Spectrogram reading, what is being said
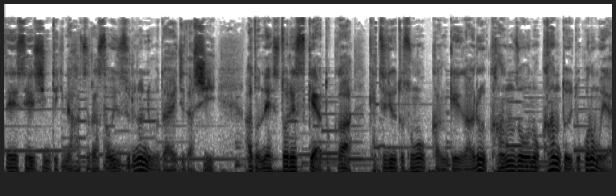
精神的なはつらつさを維持するのにも大事だしあとねストレスケアとか血流とすごく関係がある肝臓の肝というところも養い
